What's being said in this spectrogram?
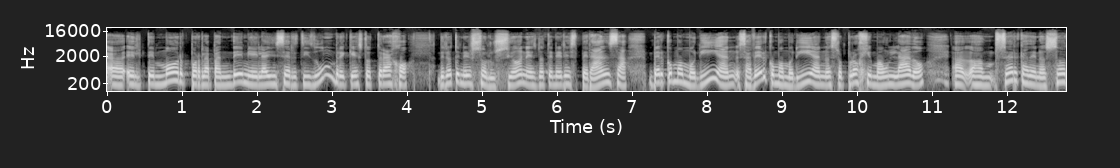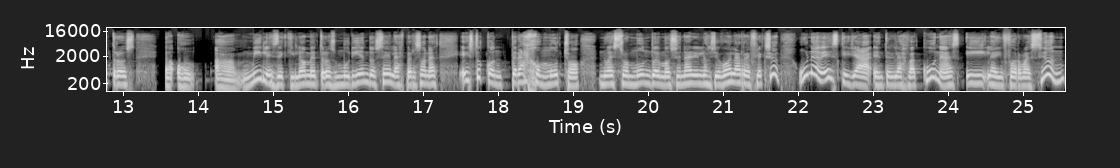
ah, el temor por la pandemia y la incertidumbre que esto trajo de no tener soluciones, no tener esperanza, ver cómo morían, saber cómo morían nuestro prójimo a un lado, cerca de nosotros, o a miles de kilómetros muriéndose las personas. Esto contrajo mucho nuestro mundo emocional y nos llevó a la reflexión. Una vez que ya entre las vacunas y la información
